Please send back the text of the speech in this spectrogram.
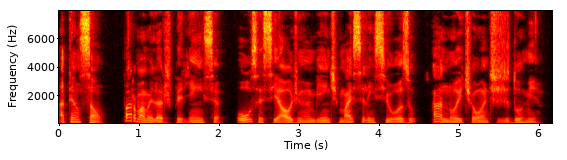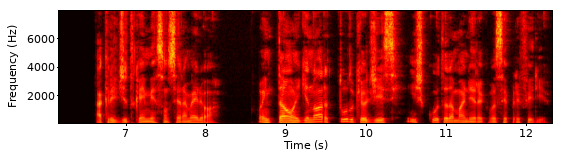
Atenção! Para uma melhor experiência, ouça esse áudio em um ambiente mais silencioso à noite ou antes de dormir. Acredito que a imersão será melhor. Ou então, ignora tudo o que eu disse e escuta da maneira que você preferir.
